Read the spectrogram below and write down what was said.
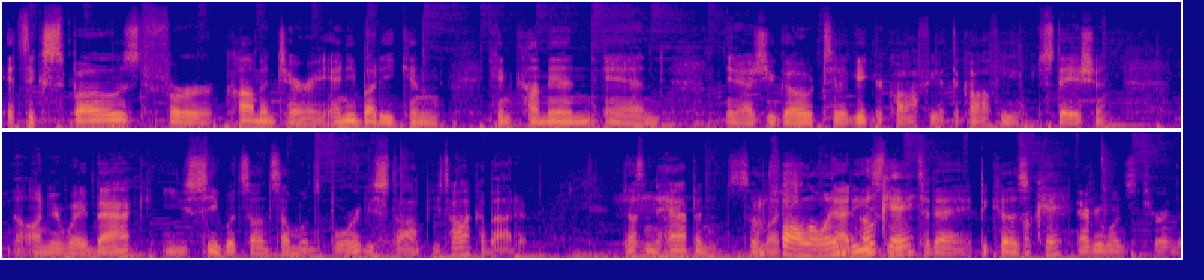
it's exposed for commentary anybody can can come in and you know as you go to get your coffee at the coffee station on your way back you see what's on someone's board you stop you talk about it doesn't happen so I'm much following. that easily Okay. today because Okay. everyone's turned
